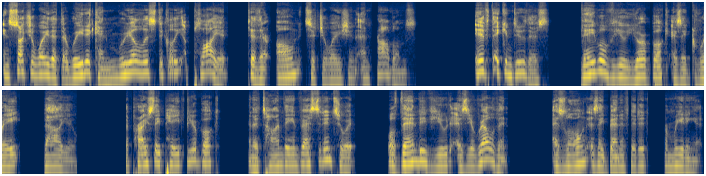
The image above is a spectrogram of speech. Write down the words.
in such a way that the reader can realistically apply it to their own situation and problems. If they can do this, they will view your book as a great value. The price they paid for your book and the time they invested into it will then be viewed as irrelevant as long as they benefited from reading it.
